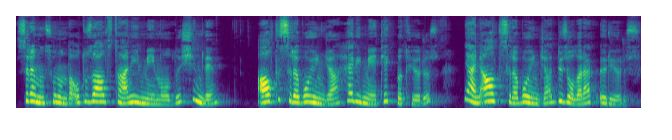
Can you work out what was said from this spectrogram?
Sıramın sonunda 36 tane ilmeğim oldu. Şimdi 6 sıra boyunca her ilmeğe tek batıyoruz. Yani 6 sıra boyunca düz olarak örüyoruz.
